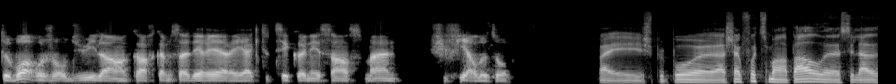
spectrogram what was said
te voir aujourd'hui, là, encore comme ça derrière et avec toutes ces connaissances, man, je suis fier de toi. Ben, je peux pas. Euh, à chaque fois que tu m'en parles, euh, c'est la,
